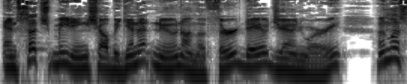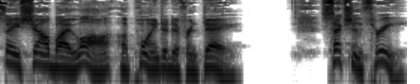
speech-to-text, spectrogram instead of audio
and such meeting shall begin at noon on the third day of January, unless they shall by law appoint a different day. Section 3.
